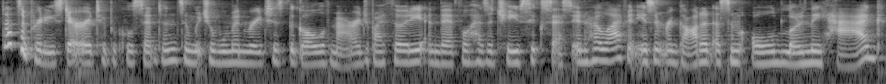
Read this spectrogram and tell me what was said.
that's a pretty stereotypical sentence in which a woman reaches the goal of marriage by 30 and therefore has achieved success in her life and isn't regarded as some old lonely hag.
